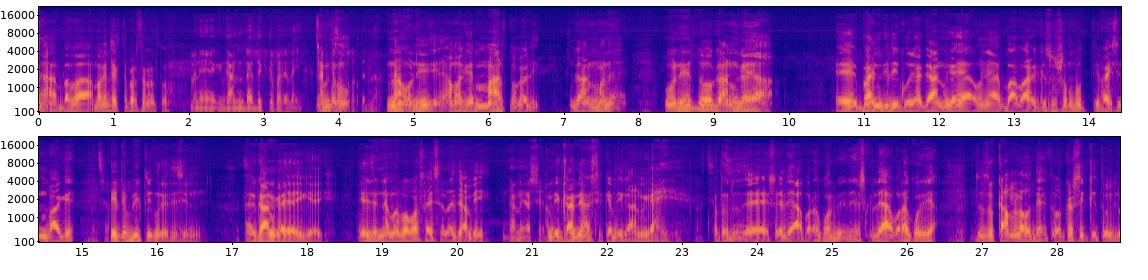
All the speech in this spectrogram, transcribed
না বাবা আমাকে দেখতে পারতো না তো। মানে গানটা দেখতে পারে নাই গান পছন্দ করতেন না? না উনি আমাকে মারতো খালি। গান মানে উনি তো গান গায়া বানগিরি করে গান গায়া উনি আর বাবার কিছু সম্পত্তি পাইছেন বাগে আচ্ছা। এটা বিক্রি করে দিয়েছেন গান গায়াই গাই। এই জন্য আমার বাবা চাইছে না যে আমি গানে আসেন। আমি গানে আসি কি আমি গান গাই। কথা হলো যে সে লেয়াপড়া করবে লেয়াপড়া করিয়া যদি কামলাও দেয় তো একটা শিক্ষিত হইল।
